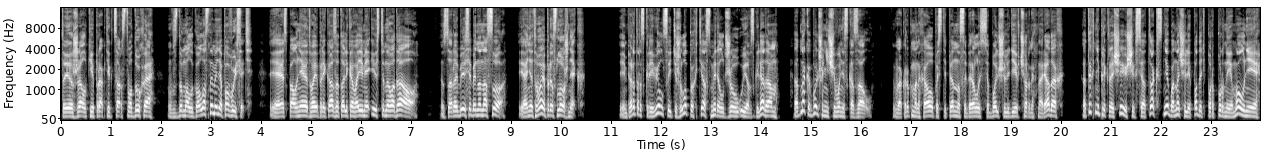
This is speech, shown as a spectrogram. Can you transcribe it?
«Ты жалкий практик царства духа, вздумал голос на меня повысить. Я исполняю твои приказы только во имя истинного Дао. Заруби себе на носу, я не твой прислужник!» Император скривился и тяжело пыхтя смерил Джоу Уя взглядом, однако больше ничего не сказал. Вокруг Манхао постепенно собиралось все больше людей в черных нарядах. От их непрекращающихся атак с неба начали падать пурпурные молнии.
